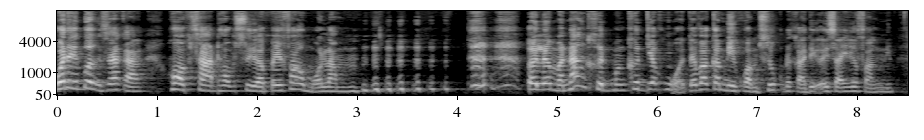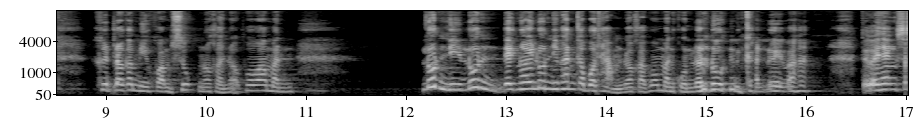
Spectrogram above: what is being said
บ่ได้เบิ่งซะค่ะหอบสาดหอบเสือไปเฝ้าหมอลำเออแล้วมานั่งคิดมึงคิดยักหัว แต่ว่าก็มีความสุขนะคะที่เอ้ยใส่ให้ฟังนี่คิดแล้วก็มีความสุขเนาะค่ะเนาะเพราะว่ามันรุ่นนี้รุ่นเด็กน้อยรุ่นนี้พันก็บ่ทำเนาะค่ะเพราะมันคนละรุ่นกันเลยว่าแต่ว่าแห่งไซ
